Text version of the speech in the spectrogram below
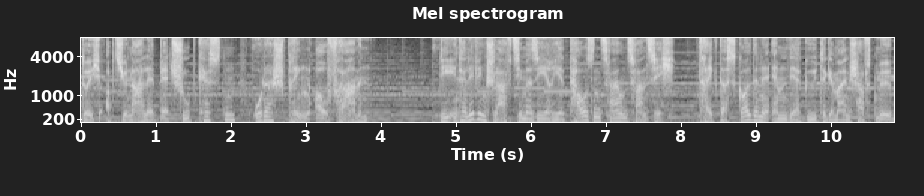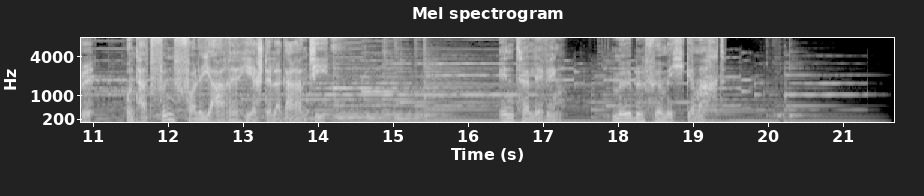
Durch optionale Bettschubkästen oder Springaufrahmen. Die Interliving Schlafzimmerserie 1022 trägt das goldene M der Gütegemeinschaft Möbel und hat fünf volle Jahre Herstellergarantie. Interliving. Möbel für mich gemacht.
